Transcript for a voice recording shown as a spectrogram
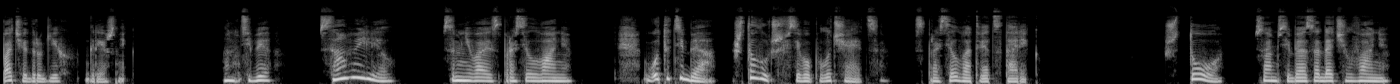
паче других грешник. «Он тебе сам велел?» — сомневаясь, спросил Ваня. «Вот у тебя что лучше всего получается?» — спросил в ответ старик. «Что?» — сам себя озадачил Ваня.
